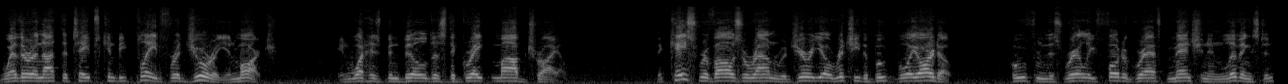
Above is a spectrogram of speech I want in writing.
whether or not the tapes can be played for a jury in March in what has been billed as the Great Mob Trial. The case revolves around Ruggiero Ritchie the Boot Boiardo, who from this rarely photographed mansion in Livingston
